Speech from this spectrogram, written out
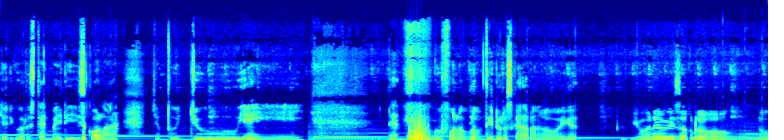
jadi gue harus standby di sekolah jam 7 yeay dan gue malah belum tidur sekarang. Oh my god. Gimana besok dong? No.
